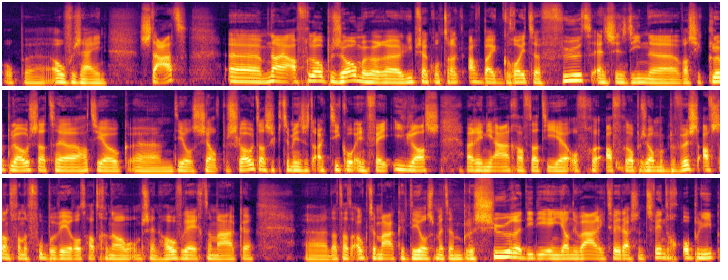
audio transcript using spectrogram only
op, eh, over zijn staat. Ehm, nou ja, afgelopen zomer eh, liep zijn contract af bij Greuther Fürth. En sindsdien eh, was hij clubloos. Dat eh, had hij ook ehm, deels zelf besloten. Als ik tenminste het artikel in VI las. Waarin hij aangaf dat hij eh, afgelopen zomer bewust afstand van de voetbalwereld had genomen. Om zijn hoofd leeg te maken. Eh, dat had ook te maken deels met een blessure die hij in januari 2020 opliep.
